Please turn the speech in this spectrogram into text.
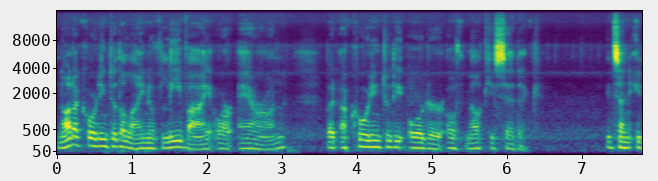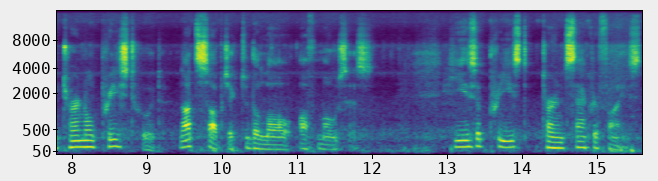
not according to the line of Levi or Aaron, but according to the order of Melchizedek. It's an eternal priesthood, not subject to the law of Moses. He is a priest turned sacrificed,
